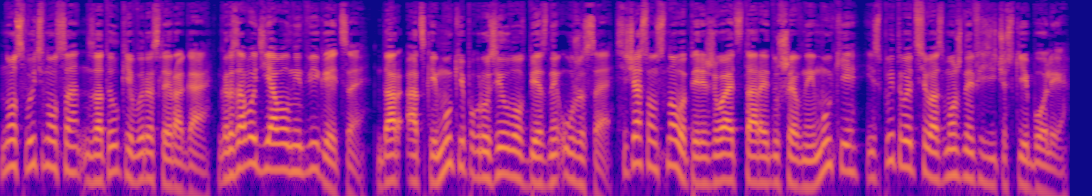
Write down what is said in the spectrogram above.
Нос вытянулся, на затылке выросли рога. Грозовой дьявол не двигается. Дар адской муки погрузил его в бездны ужаса. Сейчас он снова переживает старые душевные муки, испытывает всевозможные физические боли.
